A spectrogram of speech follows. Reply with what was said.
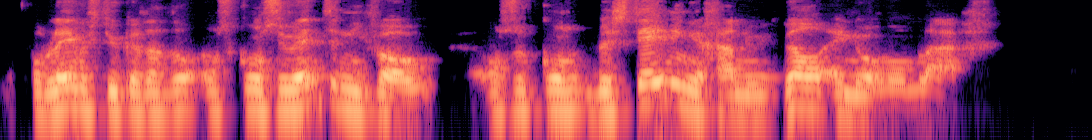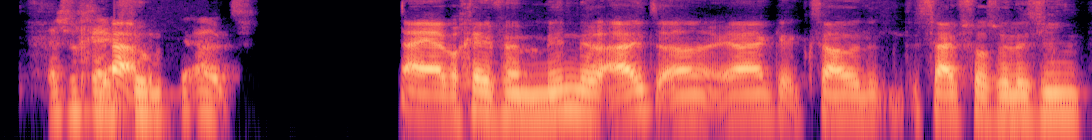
Het probleem is natuurlijk dat ons consumentenniveau, onze bestedingen gaan nu wel enorm omlaag. En ze geven Ja. veel meer uit. Nou ja, we geven minder uit. aan- ja, ik, ik zou de cijfers wel willen zien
